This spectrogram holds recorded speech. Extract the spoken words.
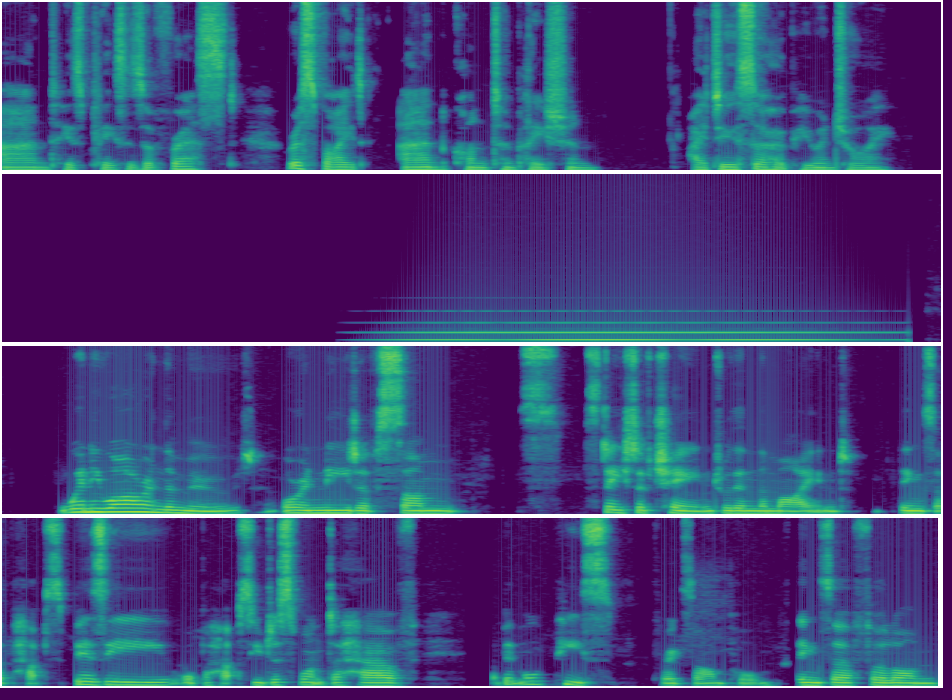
and his places of rest, respite, and contemplation. I do so hope you enjoy. When you are in the mood or in need of some state of change within the mind, things are perhaps busy, or perhaps you just want to have a bit more peace, for example, things are full on.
